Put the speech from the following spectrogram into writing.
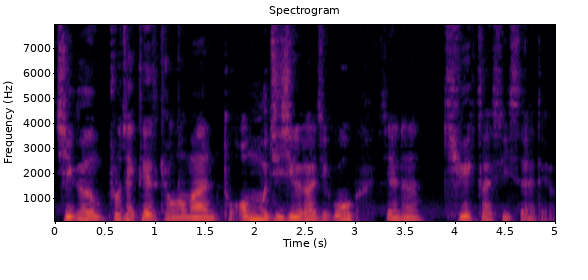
지금 프로젝트에서 경험한 도- 업무 지식을 가지고 이제는 기획도 할 수 있어야 돼요.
